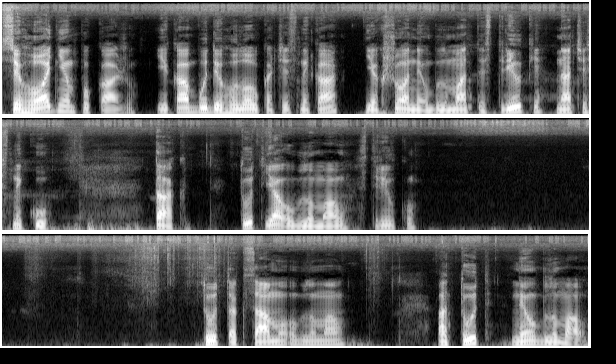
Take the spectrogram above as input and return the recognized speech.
Сьогодні вам покажу, яка буде головка чесника, якщо не обламати стрілки на чеснику. Так, тут я обламав стрілку. Тут так само обламав, а тут не обламав.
